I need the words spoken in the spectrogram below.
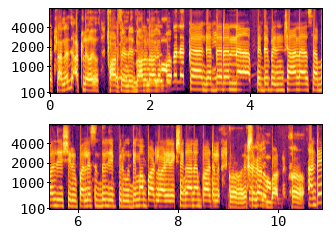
ఎట్లా అనేది అట్లా పాడుతుండేది బాలనాగమ్మ. గద్దరన్న పెద్ద పెద్ద చాలా సభలు చేసిరు పల్లె సిద్ధులు చెప్పిరు ఉద్యమం పాటలు పాడి యక్షగానం పాటలు. యక్షగానం పాడ అంటే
